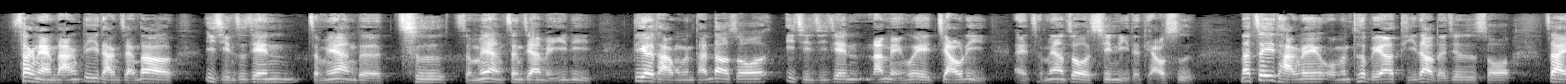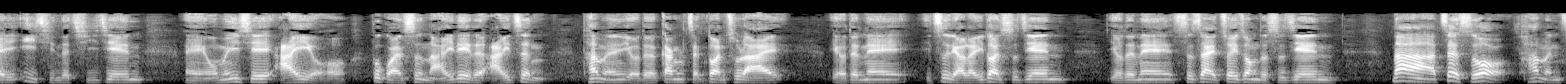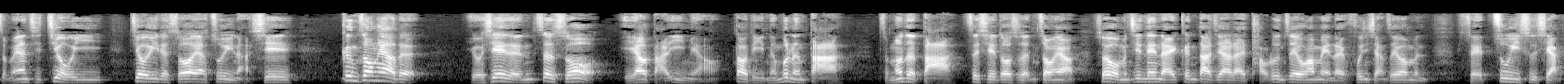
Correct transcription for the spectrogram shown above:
上两堂，第一堂讲到疫情之间怎么样的吃，怎么样增加免疫力。第二堂我们谈到说，疫情期间难免会焦虑，哎，怎么样做心理的调试？那这一堂呢，我们特别要提到的就是说，在疫情的期间，哎，我们一些癌友，不管是哪一类的癌症，他们有的刚诊断出来，有的呢治疗了一段时间，有的呢是在追踪的时间。那这时候他们怎么样去就医？就医的时候要注意哪些？更重要的。有些人这时候也要打疫苗，到底能不能打，怎么的打，这些都是很重要。所以，我们今天来跟大家来讨论这方面，来分享这方面的注意事项。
